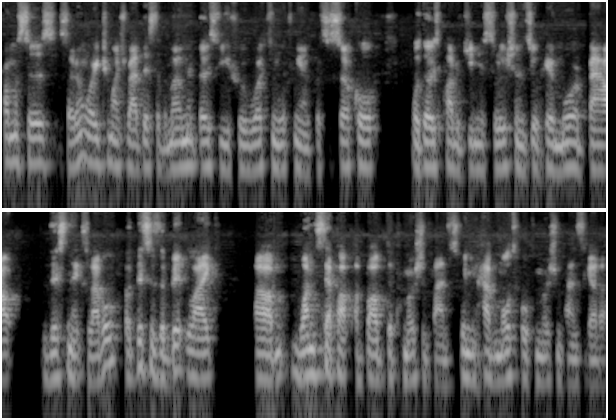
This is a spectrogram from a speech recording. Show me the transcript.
promises. So don't worry too much about this at the moment. Those of you who are working with me on Crystal Circle or those part of Genius Solutions, you'll hear more about this next level. But this is a bit like um, one step up above the promotion plans. When you have multiple promotion plans together.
